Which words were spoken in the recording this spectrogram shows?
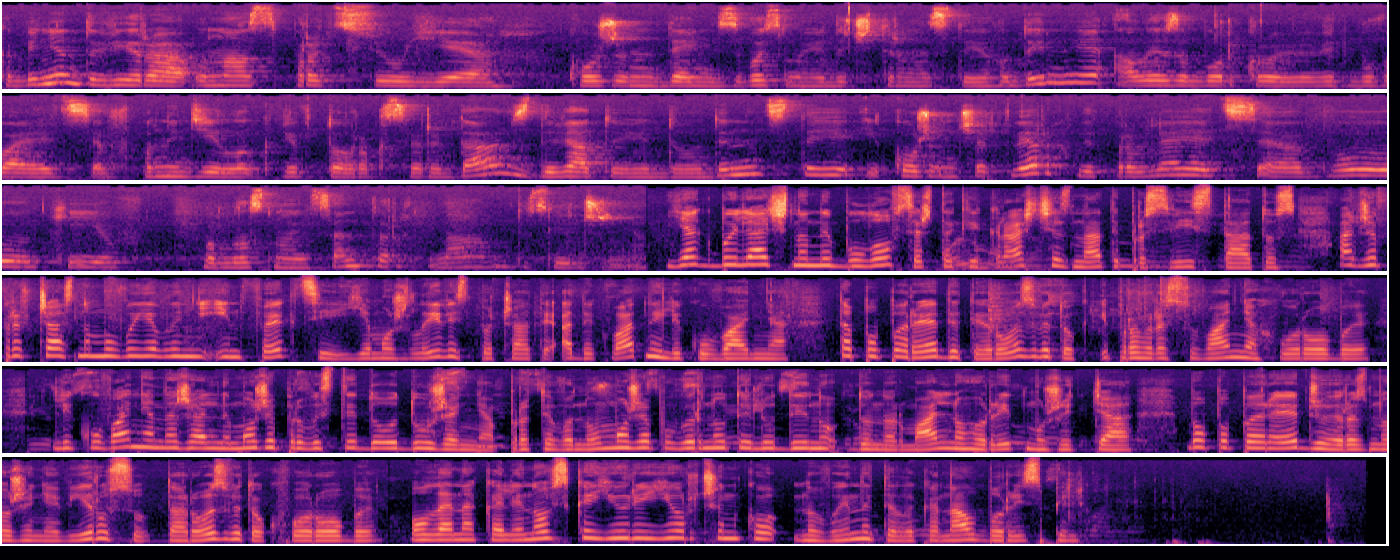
Кабінет довіра у нас працює кожен день з 8 до 14 години, але забор крові відбувається в понеділок, вівторок, середа з 9 до 11 і кожен четверг відправляється в Київ в обласний центр на дослідження. Як би лячно не було, все ж таки краще знати про свій статус, адже при вчасному виявленні інфекції є можливість почати адекватне лікування та попередити розвиток і прогресування хвороби. Лікування, на жаль, не може привести до одужання, проте воно може повернути людину до нормального ритму життя, бо попереджує розмноження вірусу та розвиток хвороби. Олена Каліновська, Юрій Юрченко. Новини телеканал Бориспіль.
